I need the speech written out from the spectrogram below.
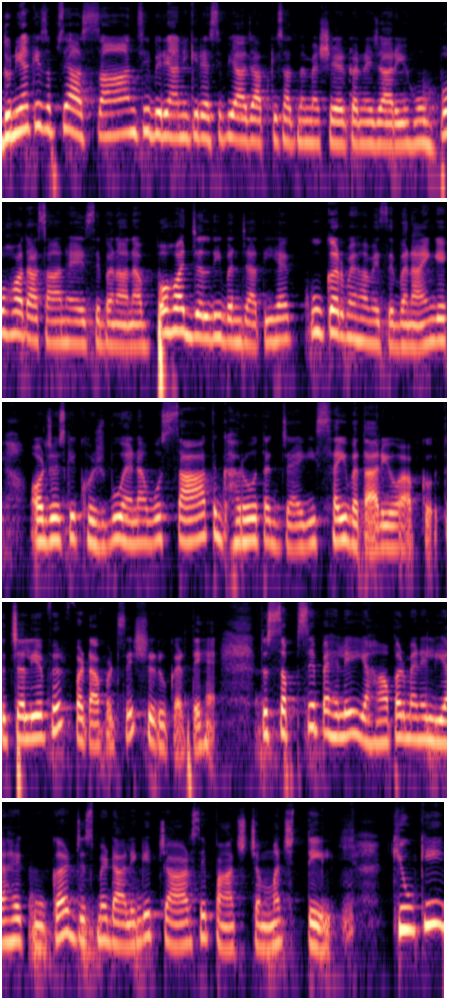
दुनिया की सबसे आसान सी बिरयानी की रेसिपी आज आपके साथ में मैं शेयर करने जा रही हूँ। बहुत आसान है इसे बनाना। बहुत जल्दी बन जाती है। कुकर में हम इसे बनाएँगे और जो इसकी खुशबू है ना, वो सात घरों तक जाएगी। सही बता रही हूँ आपको। तो चलिए फिर फटाफट से शुरू करते हैं। तो सबसे पहले यहाँ पर मैंने लिया है कुकर जिसमें डालेंगे चार से पाँच चम्मच तेल। क्योंकि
